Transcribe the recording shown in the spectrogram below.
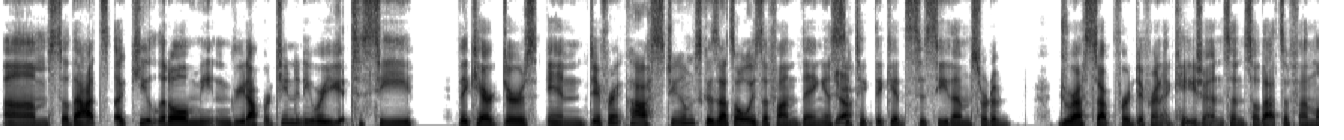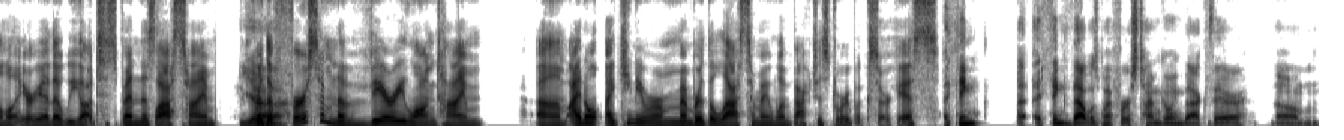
Um, so that's a cute little meet and greet opportunity where you get to see the characters in different costumes because that's always a fun thing is Yeah. to take the kids to see them sort of dressed up for different occasions and so that's a fun little area that we got to spend this last time Yeah. for the first time in a very long time um i don't i can't even remember the last time i went back to storybook circus I think I I think that was my first time going back there. Um,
